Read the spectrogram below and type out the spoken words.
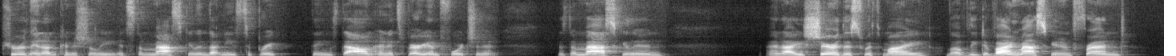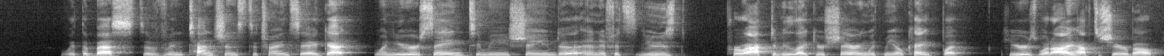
purely and unconditionally. It's the masculine that needs to break things down, and it's very unfortunate. Because the masculine, and I share this with my lovely divine masculine friend with the best of intentions to try and say, I get when you're saying to me, shamed, and if it's used proactively like you're sharing with me, okay, but here's what I have to share about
